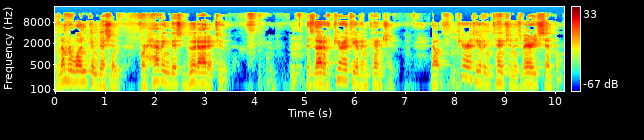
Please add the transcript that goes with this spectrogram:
the number one condition for having this good attitude is that of purity of intention. Now, purity of intention is very simple.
